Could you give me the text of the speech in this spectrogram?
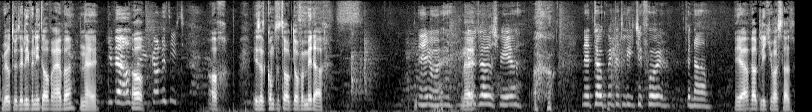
Wilt u het er liever niet over hebben? Nee. Jawel, Oh. ik kan het niet. Och, is dat, komt het ook door vanmiddag? Nee hoor, ik Nee? heb het wel eens meer. Net ook met het liedje voor vanavond. Ja, welk liedje was dat?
